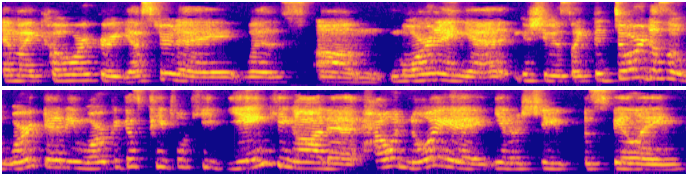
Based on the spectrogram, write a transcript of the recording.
And my coworker yesterday was um, mourning it because she was like, "The door doesn't work anymore because people keep yanking on it. How annoying!" You know, she was feeling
